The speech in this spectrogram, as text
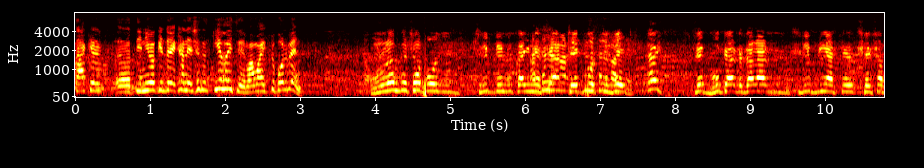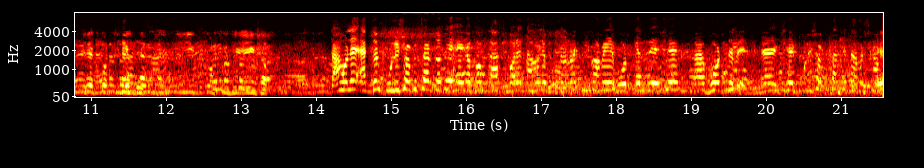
তাকে তিনিও কিন্তু এখানে এসেছেন। কি হয়েছে? মামা একটু বলবেন? শুনলাম তো সব স্লিপ টিলিপ কাজ নিয়ে আর চেক করতেছে সে ভোটার যারা স্লিপ নিয়ে আসছে সেসব চেক করছে এইসব করতেছে এই সব। তাহলে একজন পুলিশ অফিসার যদি এইরকম কাজ করে তাহলে ভোটাররা কীভাবে ভোট কেন্দ্রে এসে ভোট দেবে? সেই পুলিশ অফিসার কিন্তু আমার সামনে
